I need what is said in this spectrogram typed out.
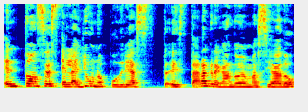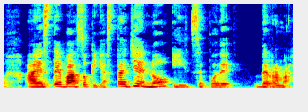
Entonces el ayuno podría estar agregando demasiado a este vaso que ya está lleno y se puede derramar.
